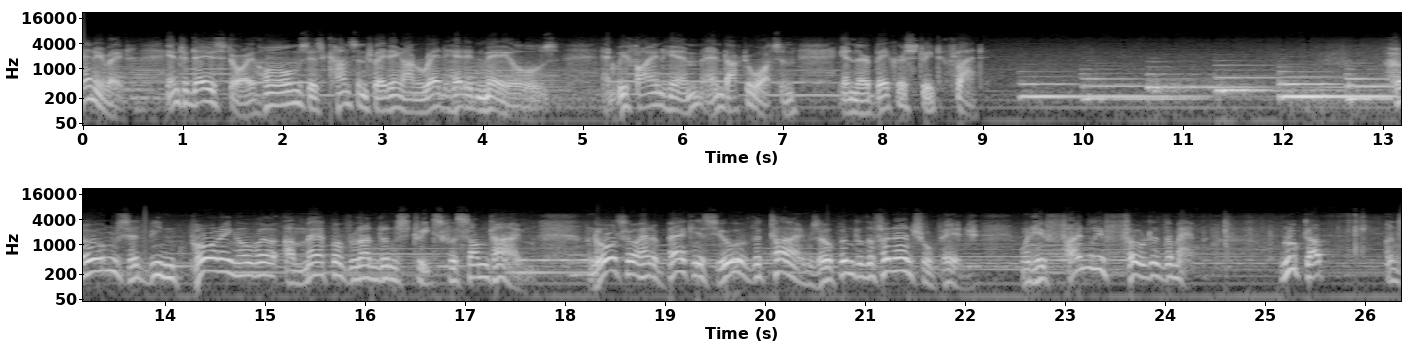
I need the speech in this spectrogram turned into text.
any rate, in today's story, Holmes is concentrating on red-headed males, and we find him and Dr. Watson in their Baker Street flat. Holmes had been poring over a map of London streets for some time, and also had a back issue of the Times open to the financial page when he finally folded the map, looked up, and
